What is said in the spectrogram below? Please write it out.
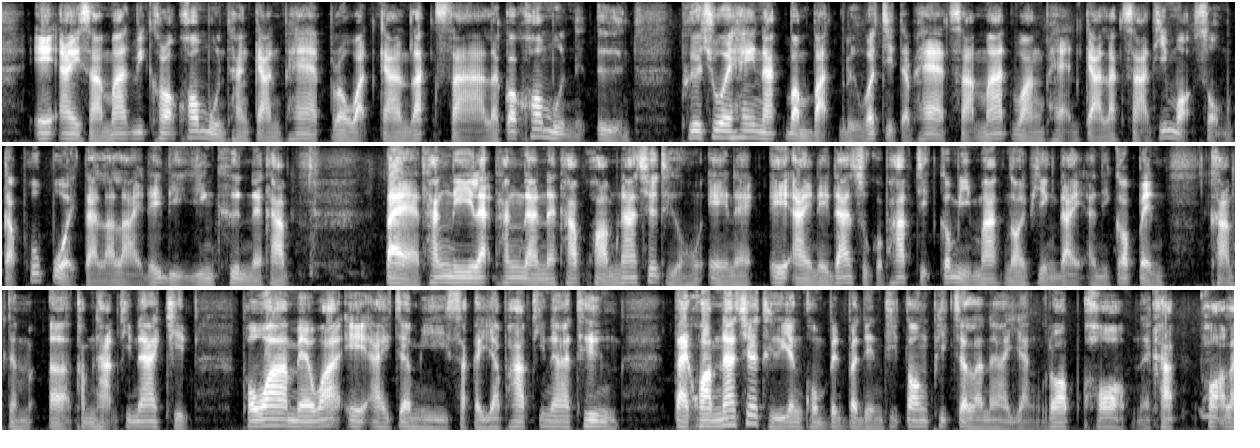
ำ AI สามารถวิเคราะห์ข้อมูลทางการแพทย์ ประวัติการรักษา แล้วก็ข้อมูลอื่น ๆ เพื่อช่วยให้นักบำบัดหรือว่าจิตแพทย์สามารถวางแผนการรักษาที่เหมาะสมกับผู้ป่วยแต่ละรายได้ดียิ่งขึ้นนะครับแต่ทั้งนี้และทั้งนั้นนะครับ ความน่าเชื่อถือของ AI ในด้านสุขภาพจิตก็มีมากน้อยเพียงใด อันนี้ก็เป็นคำคำถามที่น่าคิด เพราะว่าแม้ว่า AI จะมีศักยภาพที่น่าทึ่ง แต่ความน่าเชื่อถือยังคงเป็นประเด็นที่ต้องพิจารณาอย่างรอบคอบนะครับ เพราะอะไร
